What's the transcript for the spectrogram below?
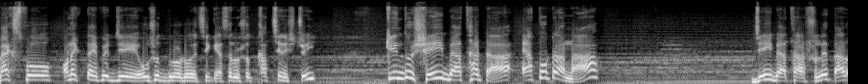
ম্যাক্সপো অনেক টাইপের যে ওষুধগুলো রয়েছে, গ্যাসের ওষুধ খাচ্ছে নিশ্চয়ই। কিন্তু সেই ব্যথাটা এতটা না, যেই ব্যথা আসলে তার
